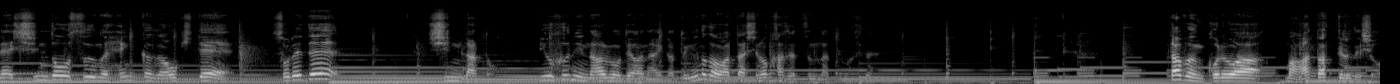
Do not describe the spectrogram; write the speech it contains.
ね、振動数の変化が起きてそれで死んだというふうになるのではないかというのが私の仮説になってますね。多分これはまあ当たってるでしょう。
